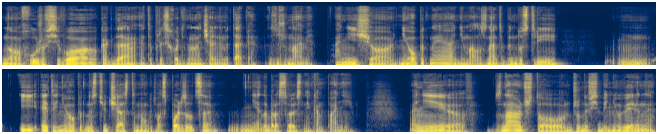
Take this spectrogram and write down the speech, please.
Но хуже всего, когда это происходит на начальном этапе с женами. Они еще неопытные, они мало знают об индустрии, и этой неопытностью часто могут воспользоваться недобросовестные компании. Они э, знают, что джуны в себе не уверены,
